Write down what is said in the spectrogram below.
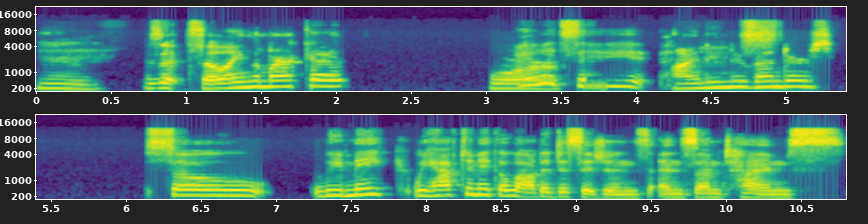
Hmm. Is it filling the market or I would say finding new vendors? so we make we have to make a lot of decisions and sometimes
